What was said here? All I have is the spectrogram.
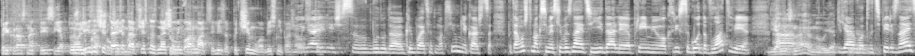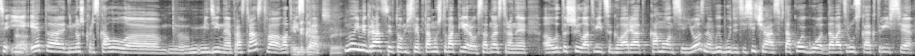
прекрасная актриса. Я бы тоже Но не Лиза считает мимо это общественно значимой Чулпан. информацией. Лиза, почему? Объясни, Ну, пожалуйста. я, сейчас буду, да, гребать от Максима, мне кажется. Потому что, Максим, если вы знаете, ей дали премию актрисы года в Латвии. Я не а, знаю, но я теперь... Я вот вы теперь знаете, и Так. это немножко раскололо медийное пространство латвийское. Иммиграция. Ну, иммиграции в том числе, потому что, во-первых, с одной стороны, э, латыши, латвийцы говорят, come on, серьезно, вы будете сейчас в такой год давать русской актрисе...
